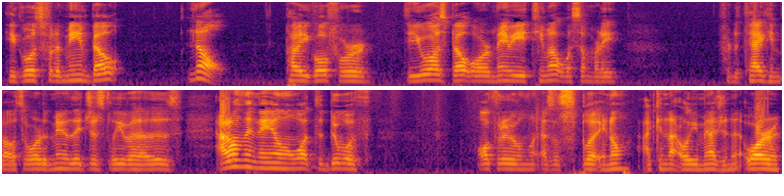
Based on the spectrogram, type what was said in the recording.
he goes for the main belt? No. Probably go for the U.S. belt or maybe team up with somebody for the tag team belts or maybe they just leave it as is. I don't think they know what to do with all three of them as a split, you know? I cannot really imagine it. Or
